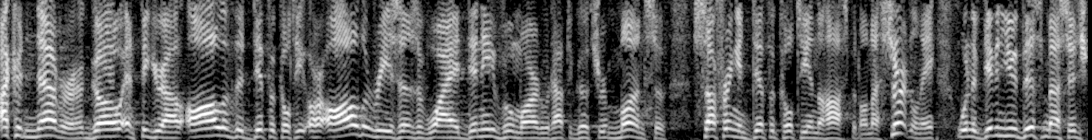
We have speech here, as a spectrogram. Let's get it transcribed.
I could never go and figure out all of the difficulty or all the reasons of why Denny Vumard would have to go through months of suffering and difficulty in the hospital. And I certainly wouldn't have given you this message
